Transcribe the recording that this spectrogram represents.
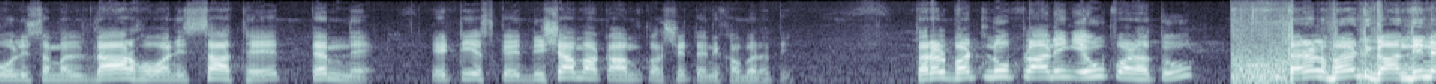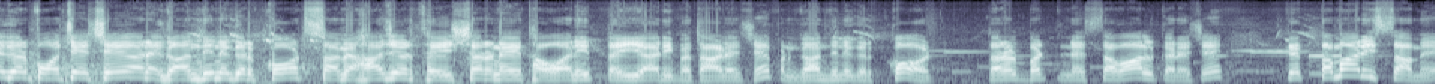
પોલીસ અમલદાર હોવાની સાથે તેમને એટીએસ કઈ દિશામાં કામ કરશે તેની ખબર હતી. તરલ ભટ્ટનું પ્લાનિંગ એવું પણ હતું, તરલ ભટ્ટ ગાંધીનગર પહોંચે છે અને ગાંધીનગર કોર્ટ સામે હાજર થઈ શરણે થવાની તૈયારી બતાડે છે. પણ ગાંધીનગર કોર્ટ તરલ ભટ્ટને સવાલ કરે છે કે તમારી સામે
